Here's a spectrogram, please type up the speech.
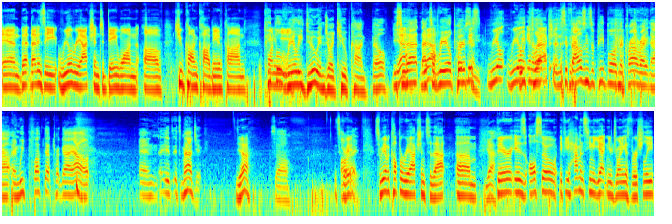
and that, that is a real reaction to day one of KubeCon Cloud Native Con 20. People really do enjoy KubeCon, Bill. You see that? That's yeah. a real person. This real, real we plucked- interaction. there's thousands of people in the crowd right now, and we plucked that guy out, and it, it's magic. yeah, So it's great. right. So we have a couple reactions to that. Um, Yeah. There is also, if you haven't seen it yet and you're joining us virtually,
